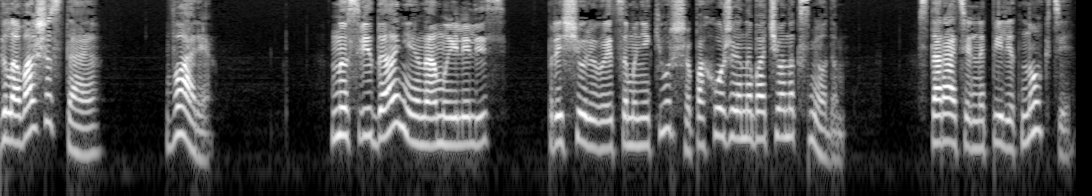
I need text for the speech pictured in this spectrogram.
Глава шестая. Варя. «На свидание намылились», — прищуривается маникюрша, похожая на бочонок с медом. Старательно пилит ногти,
